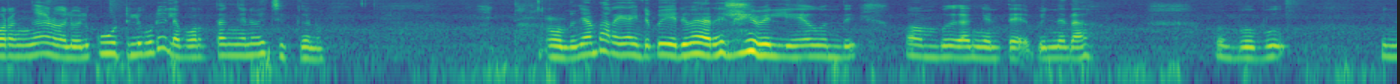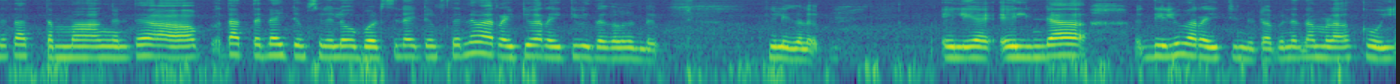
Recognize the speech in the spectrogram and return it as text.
ഉറങ്ങുകയാണോ ഒരു കൂട്ടിലും കൂടി അല്ല പുറത്തങ്ങനെ വെച്ചിരിക്കണം ഒന്ന് ഞാൻ പറയാം. അതിന്റെ പേര് വേറെ അല്ലേ? വലിയ ഒന്ന് പമ്പ് അങ്ങനത്തെ. പിന്നെ ഇതാ ബുബു പിന്നെ തത്തമ്മ അങ്ങനത്തെ തത്തന്റെ ഐറ്റംസിൽ ലോ ബേർഡ്സിന്റെ ഐറ്റംസ് തന്നെ വെറൈറ്റി വെറൈറ്റി വിധകളുണ്ട് കിളികൾ എലി എലിന്റെ ഇതിലും വെറൈറ്റി ഉണ്ട് കേട്ടോ പിന്നെ നമ്മളെ കോഴി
